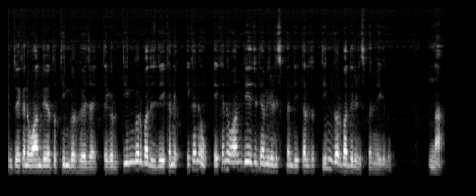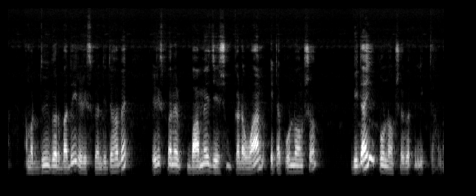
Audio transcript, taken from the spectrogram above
কিন্তু এখানে ওয়ান দিলে তো তিন ঘর হয়ে যায়। তাই গেল তিন ঘর বাদে যদি এখানে এখানে এখানে ওয়ান দিয়ে যদি আমি রেডিক্স পয়েন্ট দিই, তাহলে তো তিন ঘর বাদে রেডিক্স পয়েন্ট হয়ে গেল। না, আমার দুই ঘর বাদেই রেডিক্স পয়েন্ট দিতে হবে। রেডিক্স পয়েন্টের বামে যে সংখ্যাটা ওয়ান এটা পূর্ণ অংশ, বিদায় পূর্ণ অংশের ঘরে লিখতে হবে।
